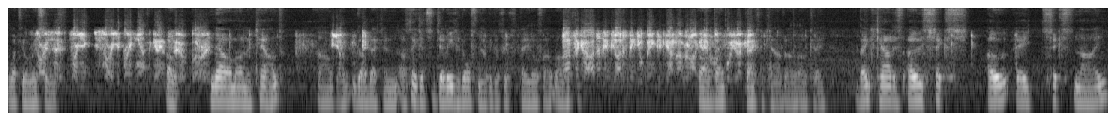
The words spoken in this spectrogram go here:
what your Sorry, reference. sir. Sorry, you, sorry, you're breaking up again, Oh. Sorry. Now I'm on account. I'll go, go back and I think it's deleted off now because it's paid off. I'll, I'll, That's okay. I just need, I just need your bank account number, and I can oh, have a look bank, for you. Okay. bank account. Oh, okay. Bank account is 060869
